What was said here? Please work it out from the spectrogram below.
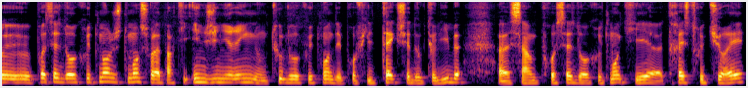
le process de recrutement, justement sur la partie engineering, donc tout le recrutement des profils tech chez Doctolib, euh, c'est un process de recrutement qui est euh, très structuré,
